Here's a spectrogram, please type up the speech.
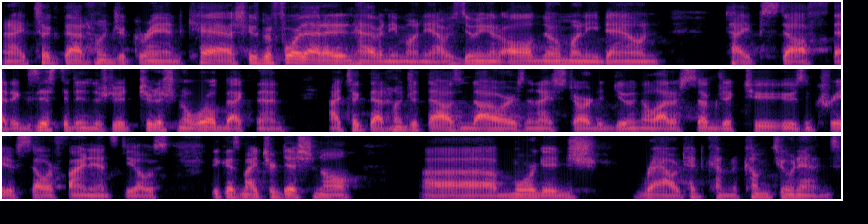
And i took that 100 grand cash because before that i didn't have any money. I was doing it all no money down type stuff that existed in the traditional world back then i took that $100000 and i started doing a lot of subject twos and creative seller finance deals because my traditional uh, mortgage route had kind of come to an end.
